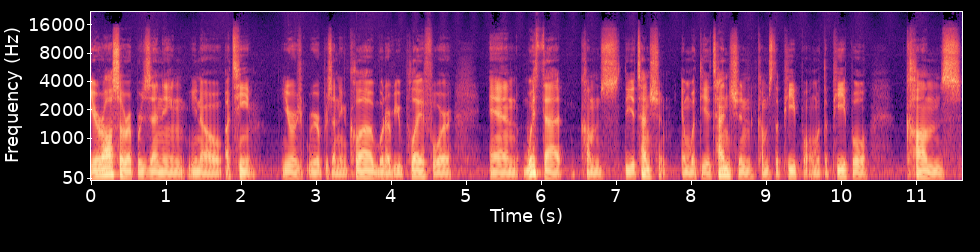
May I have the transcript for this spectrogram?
you're also representing, you know, a team. You're, representing a club, whatever you play for, and with that comes the attention, and with the attention comes the people, and with the people comes,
